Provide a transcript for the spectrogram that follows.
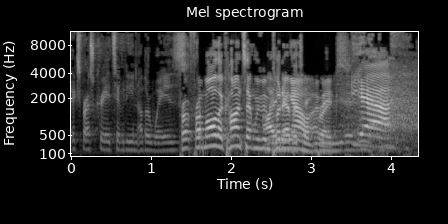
express creativity in other ways? From, from all the content we've been I putting never out, take I mean, breaks. yeah.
